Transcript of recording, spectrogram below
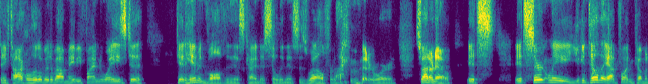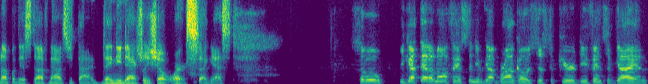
they've talked a little bit about maybe finding ways to get him involved in this kind of silliness as well, for lack of a better word. So I don't know. It's it's certainly you can tell they have fun coming up with this stuff. Now it's just that they need to actually show it works, I guess. So you got that on offense. Then you've got Bronco as just a pure defensive guy, and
